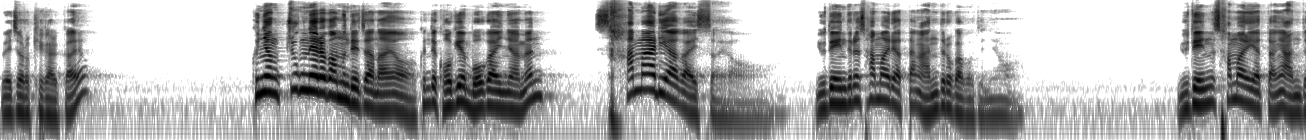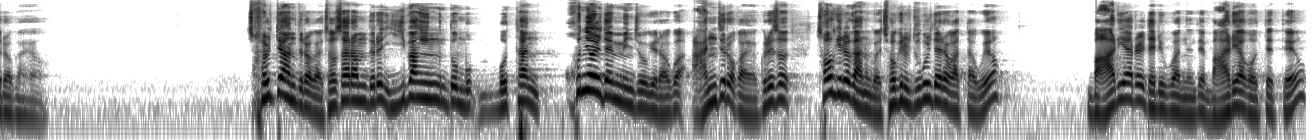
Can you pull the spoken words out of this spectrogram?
왜 저렇게 갈까요? 그냥 쭉 내려가면 되잖아요. 근데 거기에 뭐가 있냐면 사마리아가 있어요. 유대인들은 사마리아 땅 안 들어가거든요. 유대인은 사마리아 땅에 안 들어가요. 절대 안 들어가요. 저 사람들은 이방인도 못한 혼혈된 민족이라고 안 들어가요. 그래서 저기를 가는 거예요. 저기를 누굴 데려갔다고요? 마리아를 데리고 갔는데 마리아가 어땠대요?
